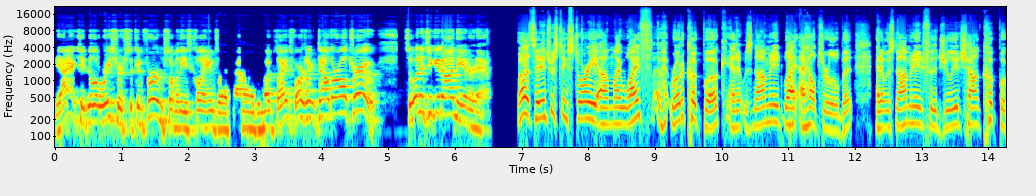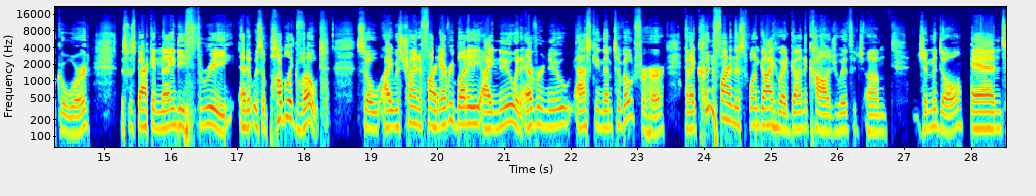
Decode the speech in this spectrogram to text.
Yeah, I actually did a little research to confirm some of these claims I found on the website. As far as I can tell, they're all true. So, when did you get on the internet? Well, it's an interesting story. Uh, my wife uh, wrote a cookbook, and it was nominated. Well, I, I, helped her a little bit, and it was nominated for the Julia Child Cookbook Award. This was back in '93, and it was a public vote. So I was trying to find everybody I knew and ever knew, asking them to vote for her, and I couldn't find this one guy who I had gone to college with, um, Jim Madole. And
